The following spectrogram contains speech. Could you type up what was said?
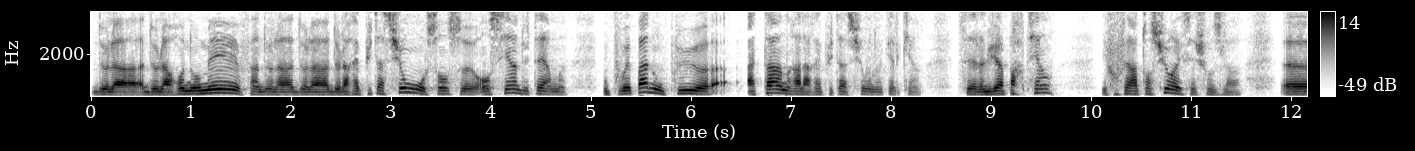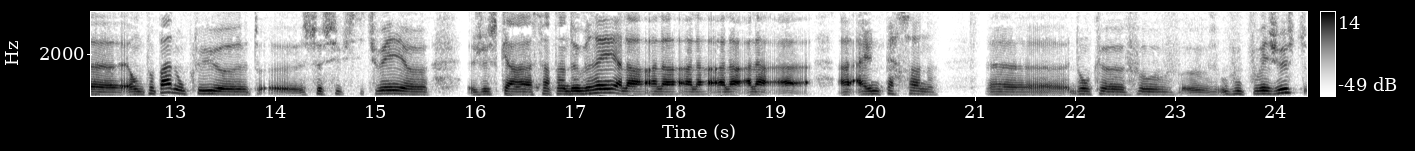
de la de la renommée enfin de la de la de la réputation au sens euh, ancien du terme vous pouvez pas non plus euh, atteindre à la réputation de quelqu'un ça lui appartient il faut faire attention avec ces choses-là. Euh, on ne peut pas non plus euh, euh, se substituer jusqu'à un certain degré à la à la à la à à, une personne. Donc, faut- vous pouvez juste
